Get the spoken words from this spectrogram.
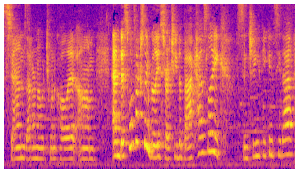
stems, I don't know what you want to call it. Um, and this one's actually really stretchy. The back has like cinching if you can see that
